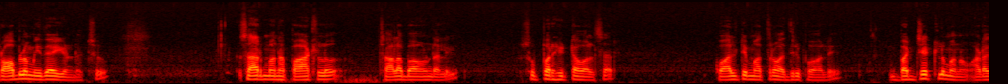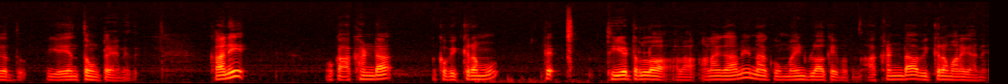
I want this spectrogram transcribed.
ప్రాబ్లం ఇదే అయి ఉండొచ్చు. సార్ మన పాటలు చాలా బాగుండాలి. సూపర్ హిట్ అవ్వాలి సార్. క్వాలిటీ మాత్రం అదిరిపోవాలి. బడ్జెట్లు మనం అడగద్దు ఏ ఎంత ఉంటాయి అనేది. కానీ ఒక అఖండ ఒక విక్రము అంటే థియేటర్లో అలా అనగానే నాకు మైండ్ బ్లాక్ అయిపోతుంది. అఖండ విక్రమ్ అనగానే.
